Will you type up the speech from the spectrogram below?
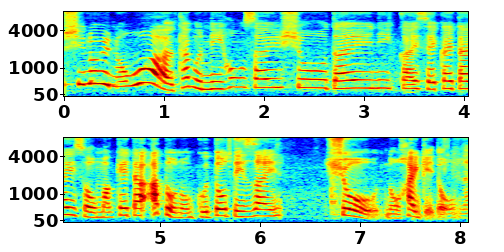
白いのは多分日本最初第2回世界体操負けた後のグッドデザイン賞の背景と同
